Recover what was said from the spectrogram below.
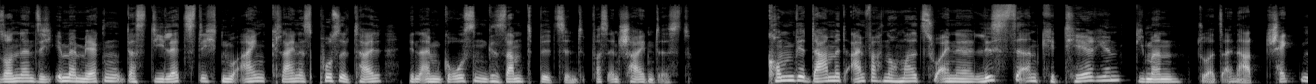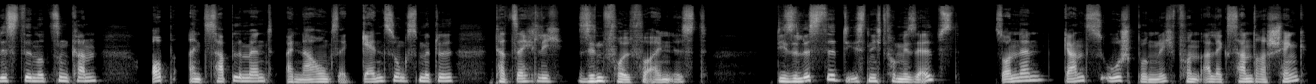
sondern sich immer merken, dass die letztlich nur ein kleines Puzzleteil in einem großen Gesamtbild sind, was entscheidend ist. kommen wir damit einfach nochmal zu einer Liste an Kriterien, die man so als eine Art Checkliste nutzen kann, ob ein Supplement, ein Nahrungsergänzungsmittel tatsächlich sinnvoll für einen ist. Diese Liste, die ist nicht von mir selbst, sondern ganz ursprünglich von Alexandra Schenk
